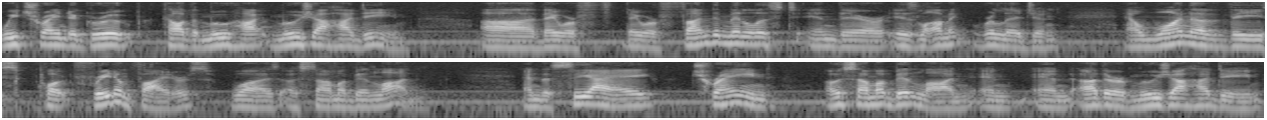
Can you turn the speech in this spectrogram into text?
We trained a group called the Mujahideen. Uh, they were they were fundamentalist in their Islamic religion, and one of these quote freedom fighters was Osama bin Laden, and the CIA trained Osama bin Laden and, and other mujahideen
